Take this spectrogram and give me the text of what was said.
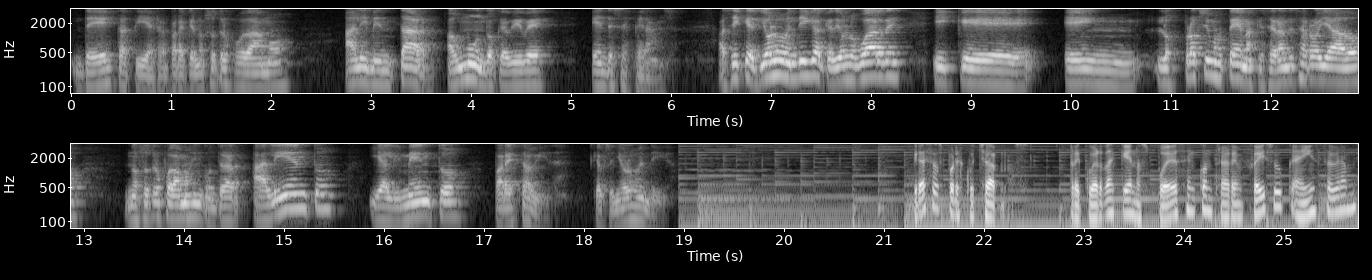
de esta tierra para que nosotros podamos alimentar a un mundo que vive en desesperanza. Así que Dios los bendiga, que Dios los guarde y que en los próximos temas que serán desarrollados nosotros podamos encontrar aliento y alimento para esta vida. Que el Señor los bendiga. Gracias por escucharnos. Recuerda que nos puedes encontrar en Facebook e Instagram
